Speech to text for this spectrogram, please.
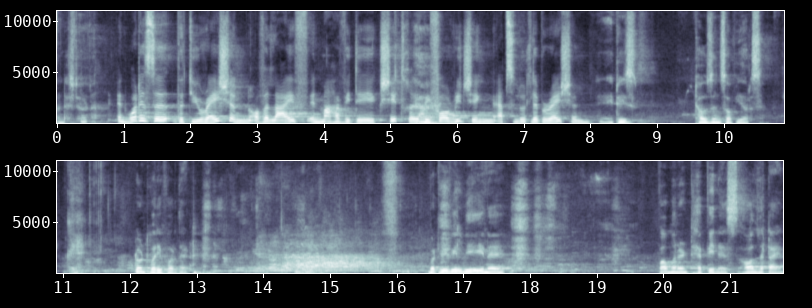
Understood? And what is the, the duration of a life in Mahavideh Kshetra Yeah. before reaching absolute liberation? It is thousands of years. Don't worry for that. but we will be in a permanent happiness all the time.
